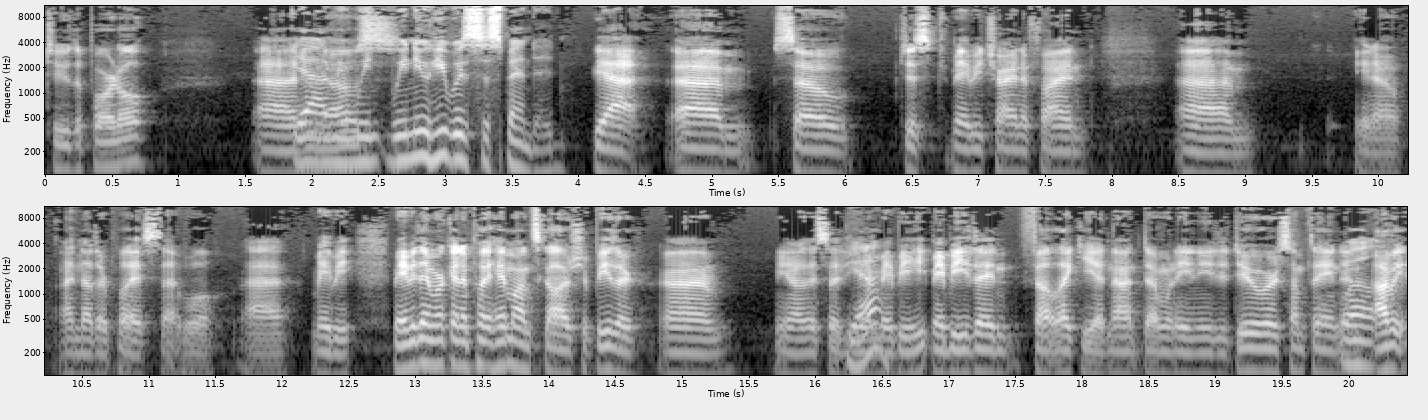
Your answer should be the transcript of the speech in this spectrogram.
to the portal. Uh, yeah, I mean, we we knew he was suspended. Yeah. Um, so just maybe trying to find, um, you know, another place that will uh, maybe maybe they weren't going to put him on scholarship either. Um, you know, they said you know, Yeah. maybe maybe they felt like he had not done what he needed to do or something. And Well, I mean,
